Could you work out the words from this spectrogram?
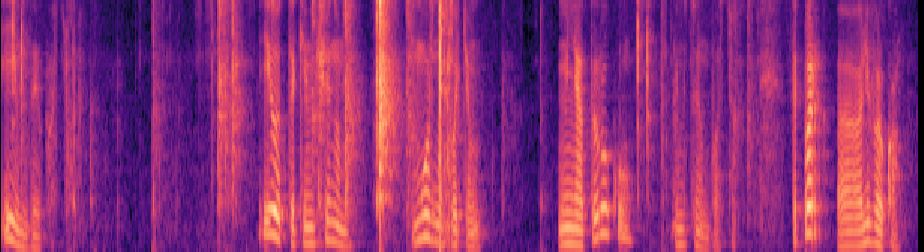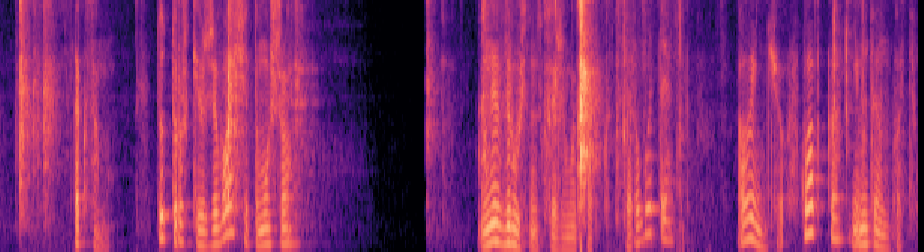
і імітую постріл. І от таким чином можна потім міняти руку, імітуємо постріл. Тепер е, ліва рука. Так само. Тут трошки вже важче, тому що незручно, скажімо так, це робити. Але нічого. Вкладка, імітуємо постріл.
